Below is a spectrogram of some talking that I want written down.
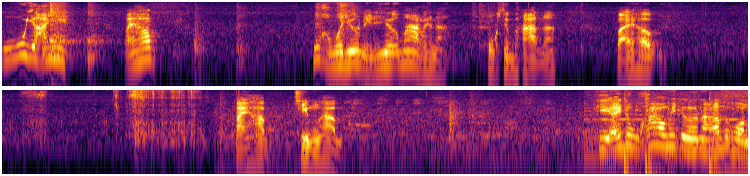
อู้ใหญ่ ไปครับพวกเขามาเยอะหน่อยนี่เยอะมากเลยนะหกสิบบาทนะ ไปครับ ไปครับ ชิมครับเกี่ยให้ดูข้าวไม่เจอนะครับทุกคน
